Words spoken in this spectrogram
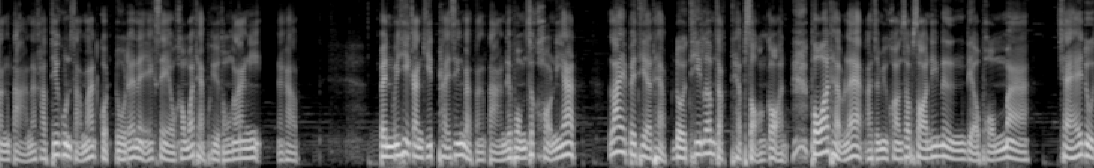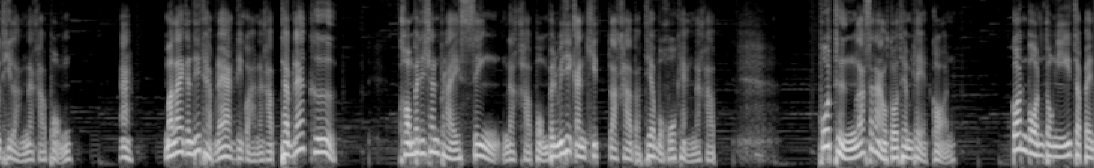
ต่างๆนะครับที่คุณสามารถกดดูได้ใน Excel คำว่าแท็บคืออยู่ตรงข้างล่างนี้นะครับ เป็นวิธีการคิด pricing แบบต่างๆ เดี๋ยวผมจะขออนุญาตไล่ไปทีละแท็บโดยที่เริ่มจากแท็บ2 ก่อน เพราะว่าแท็บแรกอาจจะมีความซับซ้อนนิดนึง เดี๋ยวผมมาแชร์ให้ดูทีหลังนะครับผมอะมาไล่กันที่แท็บแรกดีกว่านะครับ แท็บแรกคือ competition pricing นะครับผมเป็นวิธีการคิดราคาแบบเทียบบวกคู่แข่งนะครับ พูดถึงลักษณะของตัวเทมเพลตก่อน ก้อนบนตรงนี้จะเป็น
